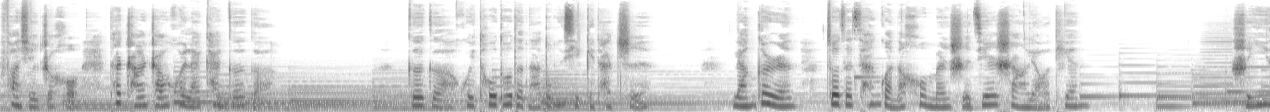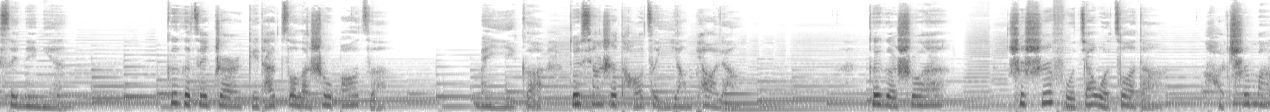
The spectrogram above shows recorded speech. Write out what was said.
放学之后，他常常会来看哥哥。哥哥会偷偷的拿东西给他吃，两个人坐在餐馆的后门石阶上聊天。十一岁那年，哥哥在这儿给他做了寿包子，每一个都像是桃子一样漂亮。哥哥说：“是师傅教我做的，好吃吗？”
